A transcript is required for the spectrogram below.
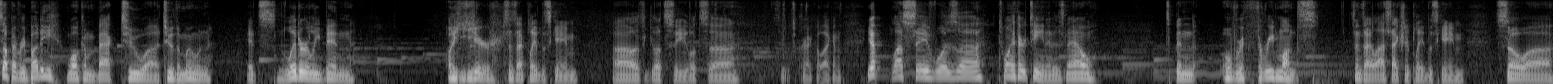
Sup everybody, welcome back to uh, To the Moon. It's literally been a year since I played this game. Uh, let's, let's see, let's uh, see what's crack-a-lackin'. Yep, last save was uh, 2013. It is now, it's been over three months since I last actually played this game. So, uh,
